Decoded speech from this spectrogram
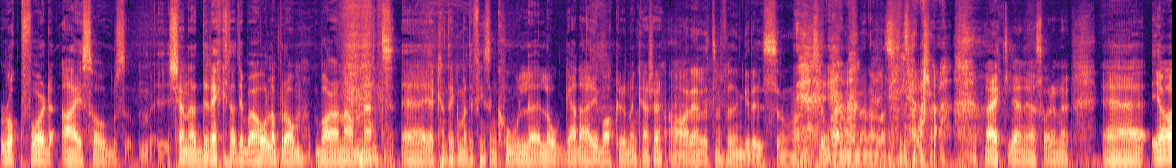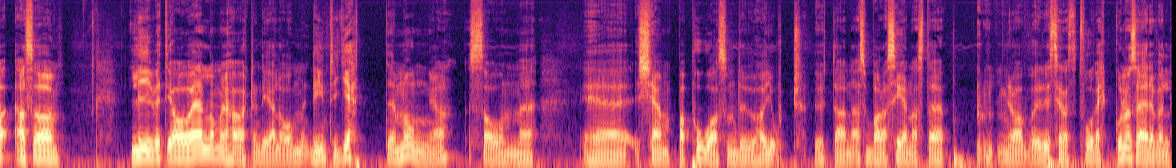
Rockford Icehogs, känner direkt att jag börjar hålla på dem, bara namnet. Eh, jag kan tänka mig att det finns en cool eh, logga där i bakgrunden kanske. Ja det är en liten fin gris som har en klubba i munnen eller något sånt där. jag. Verkligen, jag såg det nu. Eh, ja, alltså livet i AHL har man ju hört en del om. Det är inte jättemånga som eh, kämpar på som du har gjort. Utan alltså bara senaste, ja, det, senaste två veckorna så är det väl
